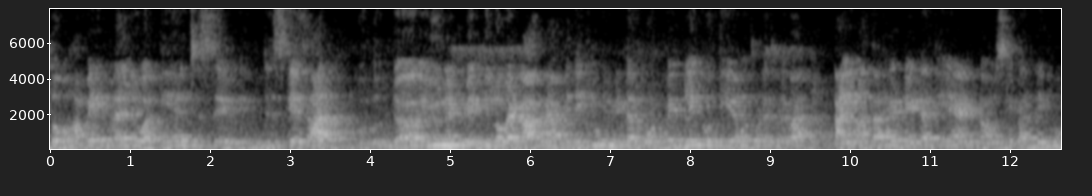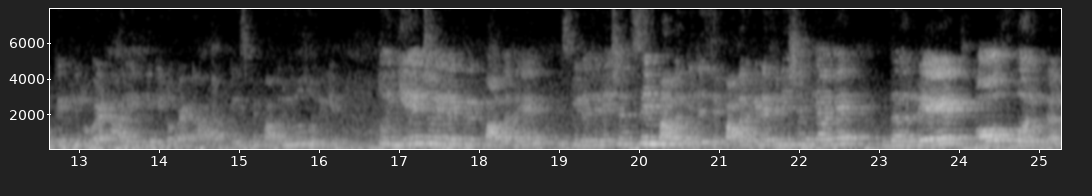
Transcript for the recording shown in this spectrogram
तो वहाँ पे एक वैल्यू आती है जिससे जिसके साथ यूनिट में किलोवाट आवर में आपने देखी होंगी मीटर बोर्ड पे ब्लिंक होती है वो थोड़े थोड़े बार टाइम आता है डेट आती है एंड ब्लिंक होके किलोवाट आवर इतनी किलोवाट आवर आपके इसमें पावर यूज़ हो रही है। तो ये जो इलेक्ट्रिक पावर है, इसकी डेफिनेशन सेम पावर की जैसे पावर की डेफिनेशन क्या है? The rate of work done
